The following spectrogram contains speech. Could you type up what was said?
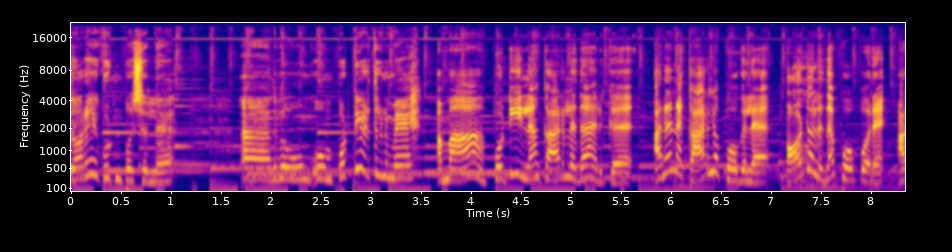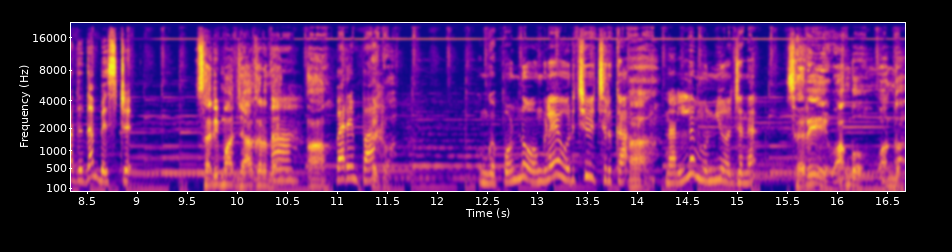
துரைய கூட்டின்னு போக சொல்லு. அது உன் உன் பொட்டி எடுத்துக்கணுமே. அம்மா பொட்டி எல்லாம் கார்ல தான் இருக்கு. ஆனா நான் கார்ல போகல. ஆட்டோல தான் போக போறேன். அதுதான் பெஸ்ட் சரிம்மா ஜாக்கிரதை. ஆ வரேன்ப்பா. போயிட்டு வா. உங்க பொண்ணு உங்களே உரிச்சு வச்சிருக்கா. ஆ. நல்ல முன் யோஜனை. சரி வாங்கோ வாங்க.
